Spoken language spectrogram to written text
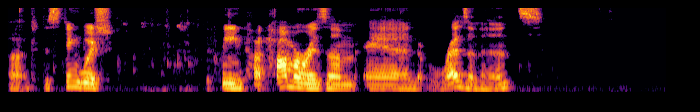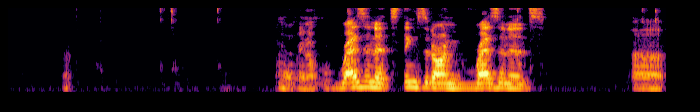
uh, to distinguish between tautomerism and resonance, you know, resonance, things that are in resonance, uh,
